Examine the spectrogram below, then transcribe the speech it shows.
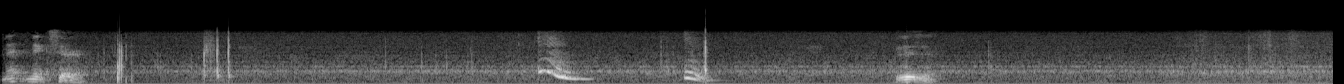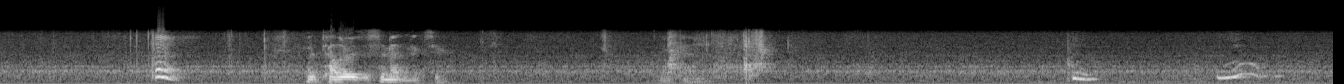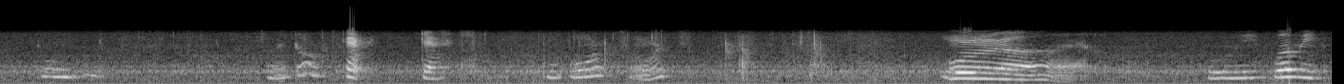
Met mixer. Mm. Mm. What is it? Mm. What color is the cement mixer? Okay. Mm. No. Don't. I don't. Here. There. More. More. More. Fluffy.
